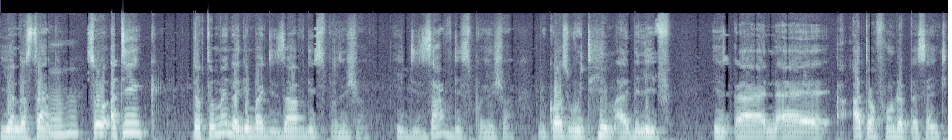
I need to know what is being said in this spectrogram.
You understand? So I think Dr. Maina Gimba deserved this position. He deserved this position because with him, I believe, is, uh, uh, out of 100%,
